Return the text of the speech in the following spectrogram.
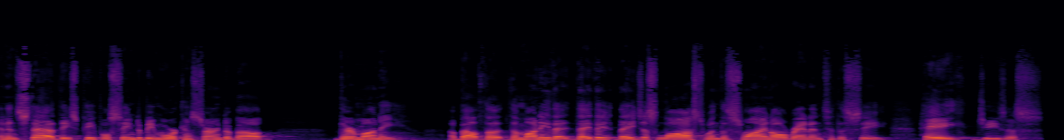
And instead, these people seem to be more concerned about their money, about the, the money that they, they, they just lost when the swine all ran into the sea. Hey, Jesus,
